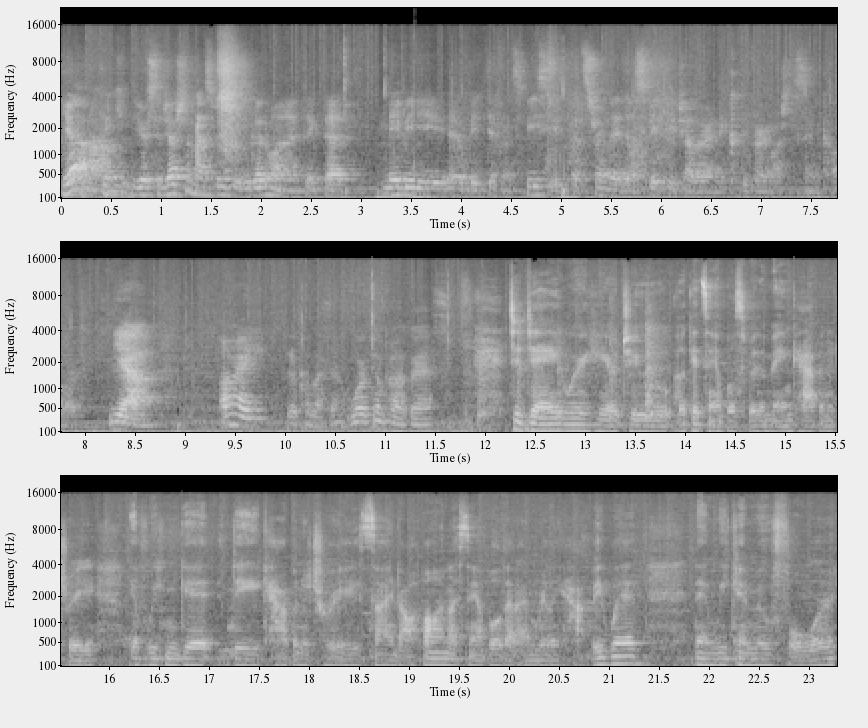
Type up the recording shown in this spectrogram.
Yeah, I Um, think your suggestion last week was a good one. I think that maybe it'll be different species, but certainly they'll speak to each other and it could be very much the same color. Yeah. Alrighty. It'll come back down. Work in progress. Today we're here to look at samples for the main cabinetry. If we can get the cabinetry signed off on, a sample that I'm really happy with, then we can move forward.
